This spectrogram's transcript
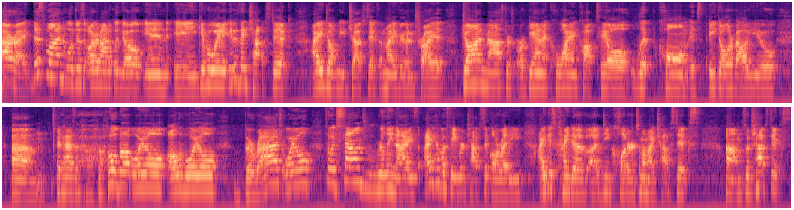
All right, this one will just automatically go in a giveaway. It is a chapstick. I don't need chapsticks. I'm not even going to try it. John Masters Organic Hawaiian Cocktail Lip Calm. It's $8 value. Um, it has a jojoba oil, olive oil, borage oil. So it sounds really nice. I have a favorite chapstick already. I just kind of uh, decluttered some of my chapsticks. Um, so chapsticks,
